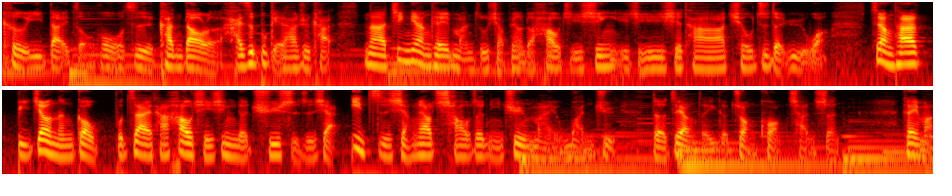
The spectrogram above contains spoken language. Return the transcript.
刻意带走，或者是看到了还是不给他去看，那尽量可以满足小朋友的好奇心以及一些他求知的欲望，这样他比较能够不在他好奇心的驱使之下，一直想要朝着你去买玩具。的这样的一个状况产生。可以吗？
